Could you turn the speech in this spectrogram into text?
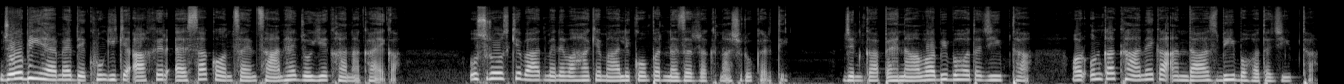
जो भी है, मैं देखूँगी कि आखिर ऐसा कौन सा इंसान है जो ये खाना खाएगा। उस रोज़ के बाद मैंने वहाँ के मालिकों पर नज़र रखना शुरू कर दी, जिनका पहनावा भी बहुत अजीब था और उनका खाने का अंदाज भी बहुत अजीब था।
